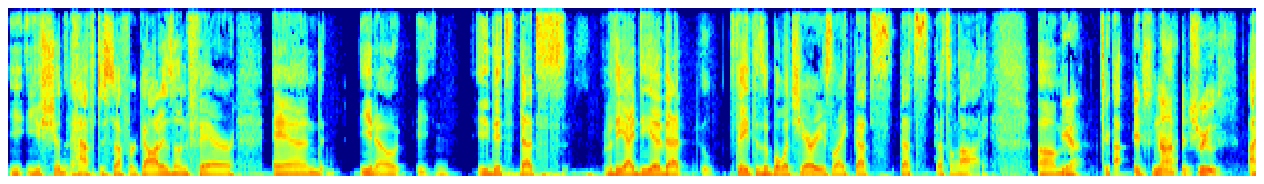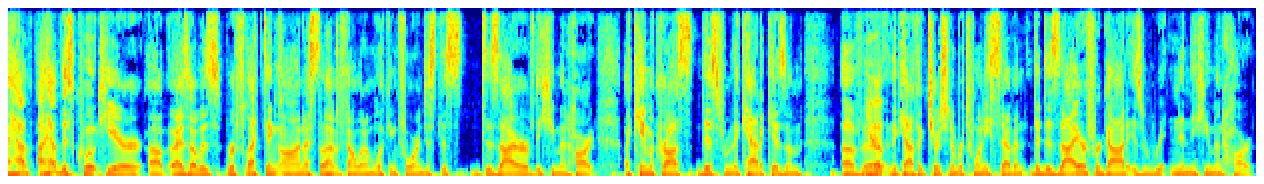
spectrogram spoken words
you, you shouldn't have to suffer. God is unfair, and you know it's that's the idea that faith is a bowl of cherries. Like that's that's that's a lie. Um, yeah It- it's not the truth I have I have this quote here uh, as I was reflecting on. I still haven't found what I'm looking for, and just this desire of the human heart. I came across this from the Catechism of the, Yep. the Catholic Church, number 27. The desire for God is written in the human heart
